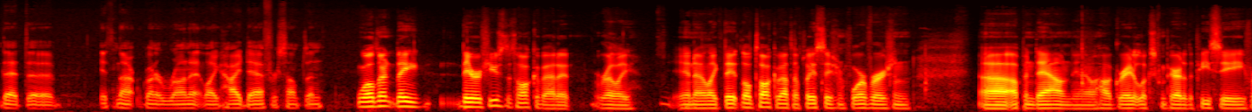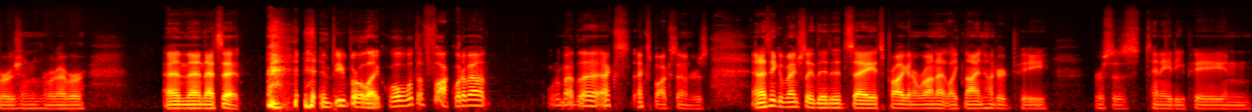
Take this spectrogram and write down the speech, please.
that uh, it's not going to run at like high def or something. Well, they they refuse to talk about it. Really, you know, like they they'll talk about the PlayStation 4 version uh, up and down. You know how great it looks compared to the PC version or whatever, and then that's it. and people are like, "Well, what the fuck? What about what about the X Xbox owners?" And I think eventually they did say it's probably going to run at like 900p versus 1080p, and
